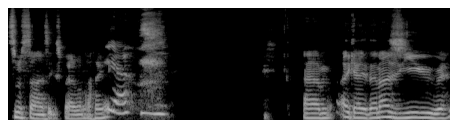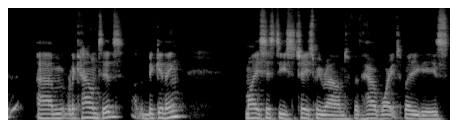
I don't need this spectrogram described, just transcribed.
Some science experiment, I think. Yeah. Um, okay, then as you um, recounted at the beginning, my sister used to chase me around with her white bogies.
